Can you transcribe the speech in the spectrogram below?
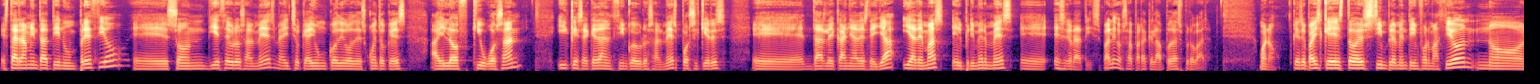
Esta herramienta tiene un precio, eh, son 10 euros al mes. Me ha dicho que hay un código de descuento que es I love Kiwosan y que se queda en 5 euros al mes por si quieres eh, darle caña desde ya. Y además el primer mes eh, es gratis, ¿vale? O sea, para que la puedas probar. Bueno, que sepáis que esto es simplemente información, no,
